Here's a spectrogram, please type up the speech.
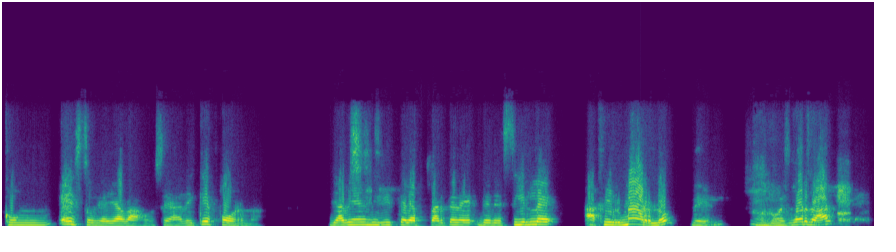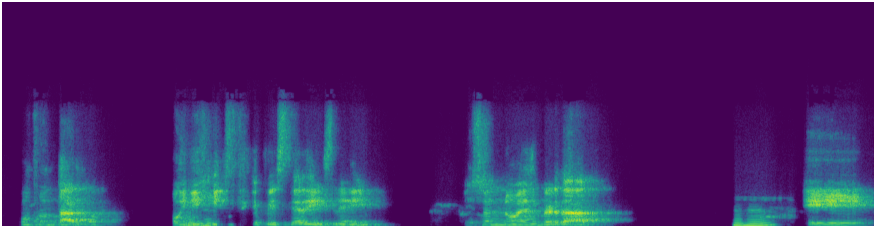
con esto de allá abajo, o sea, ¿de qué forma? Ya bien dijiste la parte de, de decirle, afirmarlo, de, no es verdad. Confrontarlo. Hoy dijiste que fuiste a Disney, eso no es verdad, eh,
